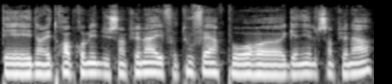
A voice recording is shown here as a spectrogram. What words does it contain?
Tu es dans les trois premiers du championnat, il faut tout faire pour euh, gagner le championnat.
